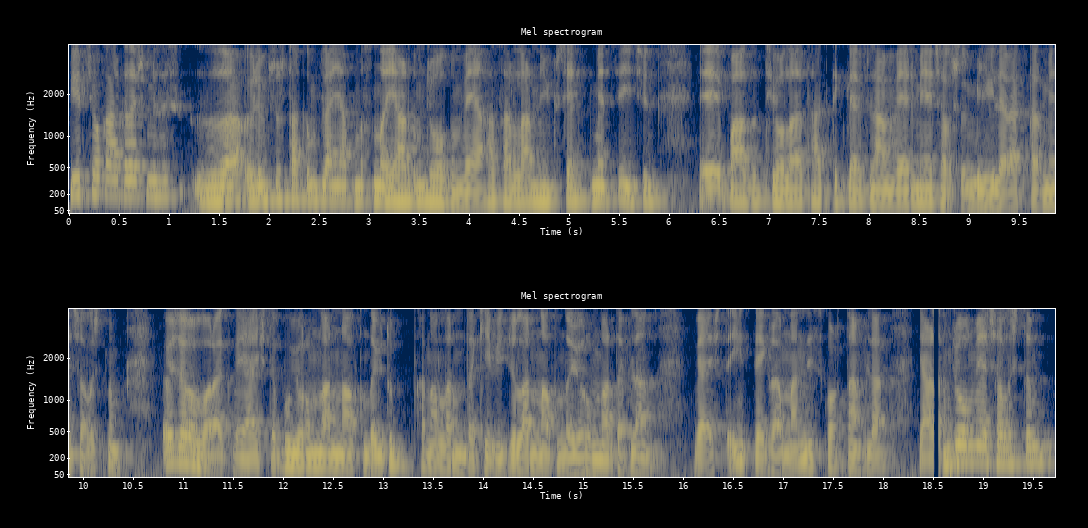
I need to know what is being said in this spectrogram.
Birçok arkadaşımıza ölümsüz takım falan yapmasında yardımcı oldum veya hasarlarını yükseltmesi için e, bazı tiyolar, taktikler falan vermeye çalıştım, bilgiler aktarmaya çalıştım. Özel olarak veya işte bu yorumların altında YouTube kanallarımdaki videoların altında yorumlarda falan veya işte Instagram'dan, Discord'dan falan yardımcı olmaya çalıştım.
